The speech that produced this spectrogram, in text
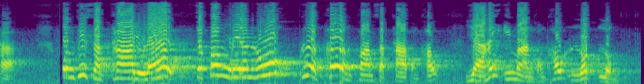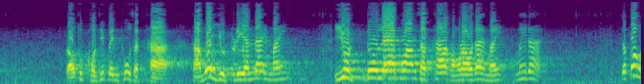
ธา คนที่ศรัทธาอยู่แล้ว จะต้องเรียนรู้เพื่อเพิ่มความศรัทธาของเขา อย่าให้อิมานของเขาลดลง เราทุกคนที่เป็นผู้ศรัทธา ถามว่าหยุดเรียนได้ไหม หยุดดูแลความศรัทธาของเราได้ไหม ไม่ได้ จะต้อง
